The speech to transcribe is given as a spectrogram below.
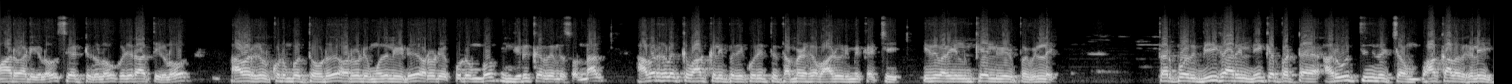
மார்வாடிகளோ சேட்டுகளோ குஜராத்திகளோ அவர்கள் குடும்பத்தோடு அவருடைய முதலீடு அவருடைய குடும்பம் இங்கு இருக்கிறது என்று சொன்னால் அவர்களுக்கு வாக்களிப்பதை குறித்து தமிழக வாழ்வுரிமை கட்சி இதுவரையிலும் கேள்வி எழுப்பவில்லை. தற்போது பீகாரில் நீக்கப்பட்ட அறுபத்தி லட்சம் வாக்காளர்களில்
